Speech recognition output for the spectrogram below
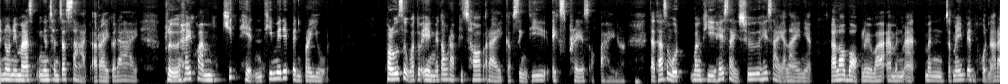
anonymous งั้นฉันจะศาสตร์อะไรก็ได้ เผลอให้ความคิดเห็นที่ไม่ได้เป็นประโยชน์ เพราะรู้สึกว่าตัวเองไม่ต้องรับผิดชอบอะไรกับสิ่งที่ express ออกไปนะแต่ถ้าสมมติบางทีให้ใส่ชื่อให้ใส่อะไรเนี่ยแล้วเราบอกเลยว่าอะมันมันจะไม่เป็นผลอะไร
